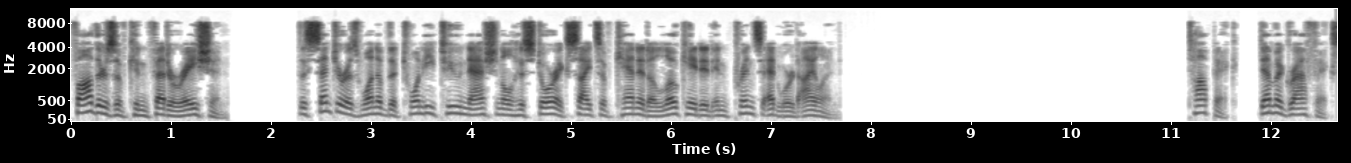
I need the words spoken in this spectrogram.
"'Fathers of Confederation' The centre is one of the 22 National Historic Sites of Canada located in Prince Edward Island. Demographics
